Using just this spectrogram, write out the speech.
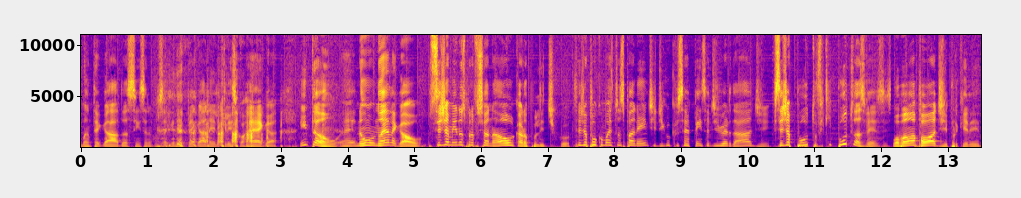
manteigado assim, você não consegue nem pegar nele que ele escorrega? Então, é, não, não é legal. Seja menos profissional, cara político. Seja um pouco mais transparente, diga o que você pensa de verdade. Seja puto, fique puto às vezes. O Obama pode, porque ele,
